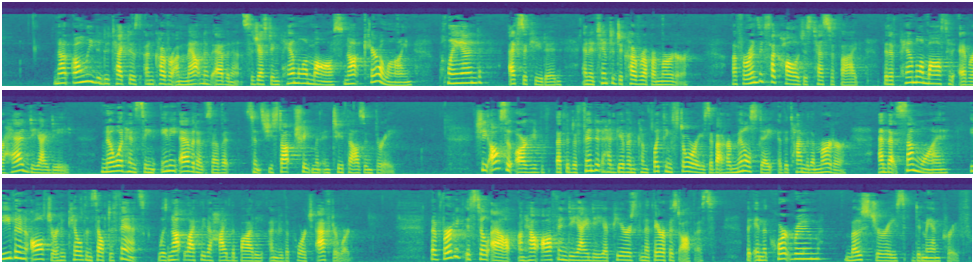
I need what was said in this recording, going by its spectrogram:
Not only did detectives uncover a mountain of evidence suggesting Pamela Moss, not Caroline, planned executed, and attempted to cover up a murder. A forensic psychologist testified that if Pamela Moss had ever had DID, no one had seen any evidence of it since she stopped treatment in 2003. She also argued that the defendant had given conflicting stories about her mental state at the time of the murder, and that someone, even an alter who killed in self defense, was not likely to hide the body under the porch afterward. The verdict is still out on how often DID appears in the therapist office, but in the courtroom, most juries demand proof.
